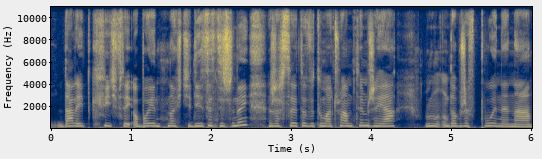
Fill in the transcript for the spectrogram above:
dalej tkwić w tej obojętności dietetycznej, że aż sobie to wytłumaczyłam tym, że ja ym, dobrze wpłynę na,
